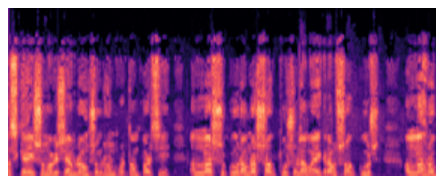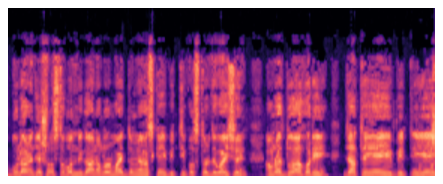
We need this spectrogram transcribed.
আজকের এই সমাবেশে আমরা অংশগ্রহণ করতাম পারছি আল্লাহ শুকুর, আমরা সব কুশ ওলামা একরাম সব কুশ আল্লাহ রব্বুল আলম যে সমস্ত বন্দিগানগুলোর মাধ্যমে আজকে এই বৃত্তিপ্রস্তর দেওয়াইছেন, আমরা দোয়া করি যাতে এই এই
